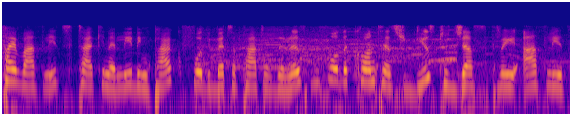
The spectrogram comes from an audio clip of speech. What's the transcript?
Five athletes stuck in a leading pack for the better part of the race before the contest reduced to just three athletes.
